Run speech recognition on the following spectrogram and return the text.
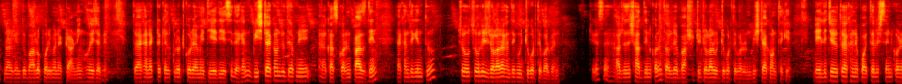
আপনার কিন্তু ভালো পরিমাণে একটা আর্নিং হয়ে যাবে। তো এখানে একটা ক্যালকুলেট করে আমি দিয়ে দিয়েছি, দেখেন বিশটা অ্যাকাউন্ট যদি আপনি কাজ করেন পাঁচ দিন, এখান থেকে কিন্তু চৌচল্লিশ ডলার এখান থেকে উইথড্র করতে পারবেন। ঠিক আছে? আর যদি সাত দিন করেন, তাহলে বাষট্টি ডলার উইথড্র করতে পারবেন বিশটা অ্যাকাউন্ট থেকে। ডেইলি যেহেতু এখানে পঁয়তাল্লিশ সেন্ট করে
